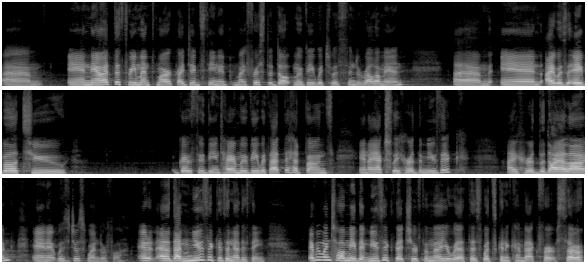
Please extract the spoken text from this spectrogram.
Um, and now at the three month mark, I did see my first adult movie, which was Cinderella Man. Um, and I was able to go through the entire movie without the headphones, and I actually heard the music. I heard the dialogue, and it was just wonderful. And uh, that music is another thing. Everyone told me that music that you're familiar with is what's going to come back first. So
